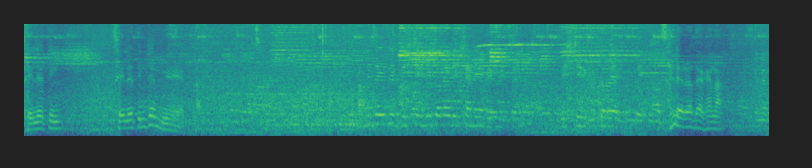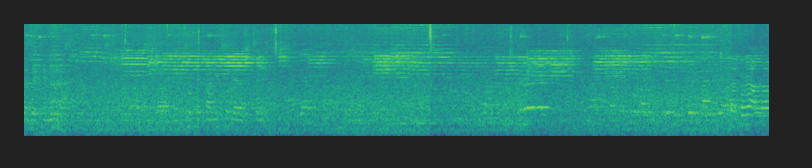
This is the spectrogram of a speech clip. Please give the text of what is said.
ছেলে তিন ছেলে তিনটে মেয়ে একটা। ছেলেরা দেখে না। দেখে না। আর চোখে পানি চলে আসছে। তারপরে আল্লাহ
